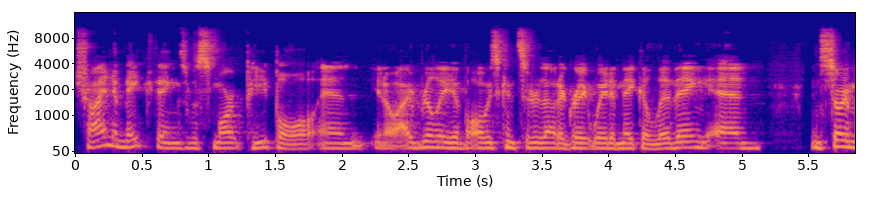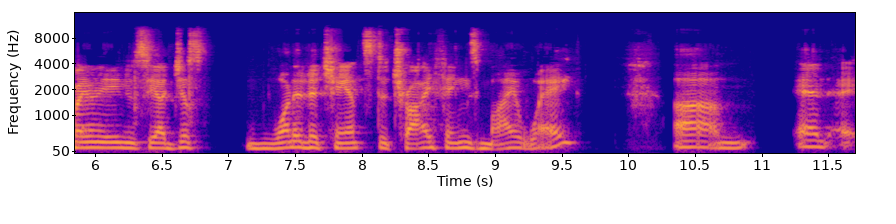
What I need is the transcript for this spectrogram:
trying to make things with smart people. And, you know, I really have always considered that a great way to make a living. And in starting my own agency, I just wanted a chance to try things my way. Um, and, eh,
